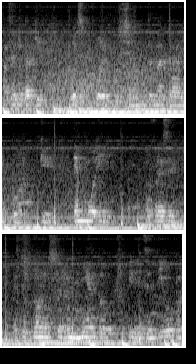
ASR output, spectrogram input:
hacer notar que pues por el posicionamiento de rendimiento y de incentivo pues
